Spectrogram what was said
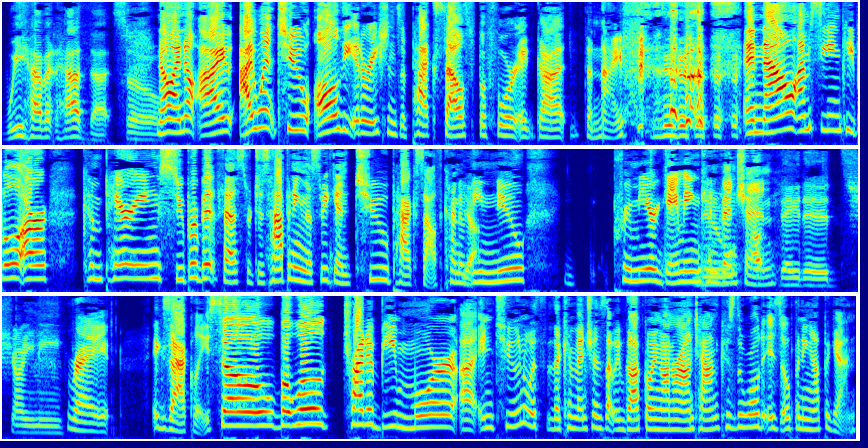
we haven't had that. So No, I know. I I went to all the iterations of PAX South before it got the knife, and now I'm seeing people are comparing Super Bit Fest, which is happening this weekend, to PAX South, kind of Yeah. the new premier gaming new, convention. updated, shiny. Right. Exactly. So, but we'll try to be more uh, in tune with the conventions that we've got going on around town because the world is opening up again.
